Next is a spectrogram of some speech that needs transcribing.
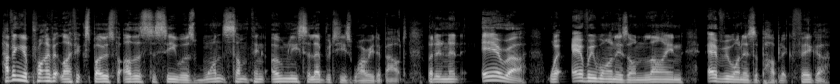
Having your private life exposed for others to see was once something only celebrities worried about, but in an era where everyone is online, everyone is a public figure.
